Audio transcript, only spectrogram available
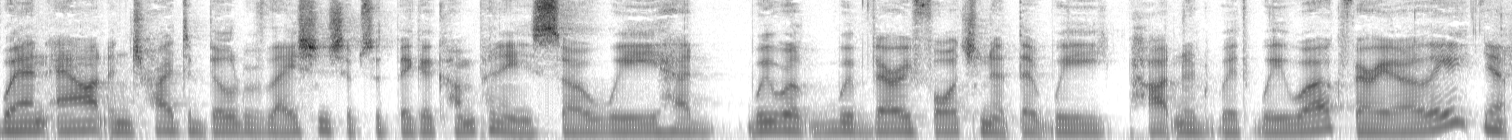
went out and tried to build relationships with bigger companies. So we had we were we are very fortunate that we partnered with WeWork very early. Yep.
